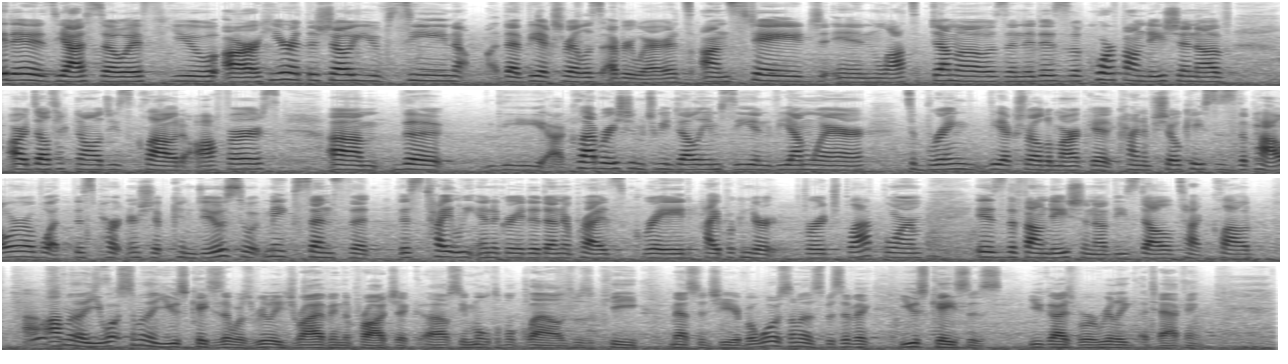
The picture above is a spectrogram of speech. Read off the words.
It is, yeah, so if you are here at the show, you've seen that VxRail is everywhere. It's on stage in lots of demos, and it is the core foundation of our Dell Technologies Cloud offers. Um, the the uh, collaboration between Dell EMC and VMware to bring VxRail to market kind of showcases the power of what this partnership can do, so it makes sense that this tightly integrated enterprise-grade hyper-converged platform is the foundation of these Dell Tech Cloud uh, what, some of the, what some of the use cases that was really driving the project? Obviously multiple clouds was a key message here, but what were some of the specific use cases you guys were really attacking?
